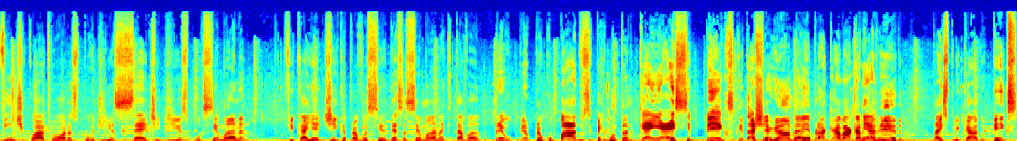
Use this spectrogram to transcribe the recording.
24 horas por dia, 7 dias por semana. Fica aí a dica para você dessa semana que estava preocupado, se perguntando quem é esse Pix que está chegando aí para acabar com a minha vida. Tá explicado. Pix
